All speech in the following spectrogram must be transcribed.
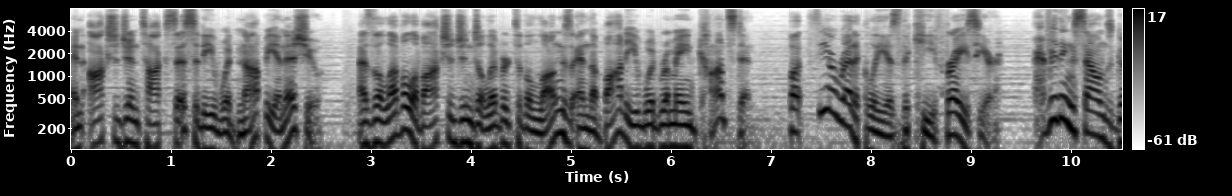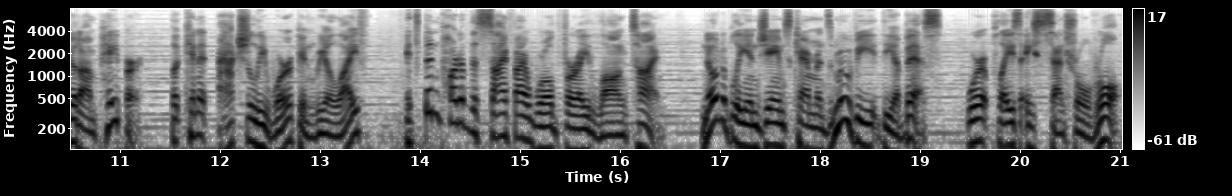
and oxygen toxicity would not be an issue, as the level of oxygen delivered to the lungs and the body would remain constant. But theoretically is the key phrase here. Everything sounds good on paper, but can it actually work in real life? It's been part of the sci-fi world for a long time, notably in James Cameron's movie The Abyss, where it plays a central role.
